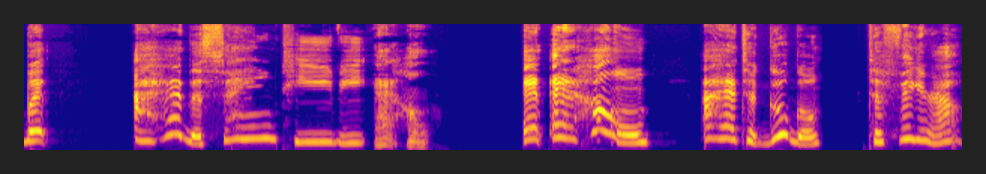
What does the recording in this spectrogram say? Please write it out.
But I had the same TV at home. And at home, I had to Google to figure out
